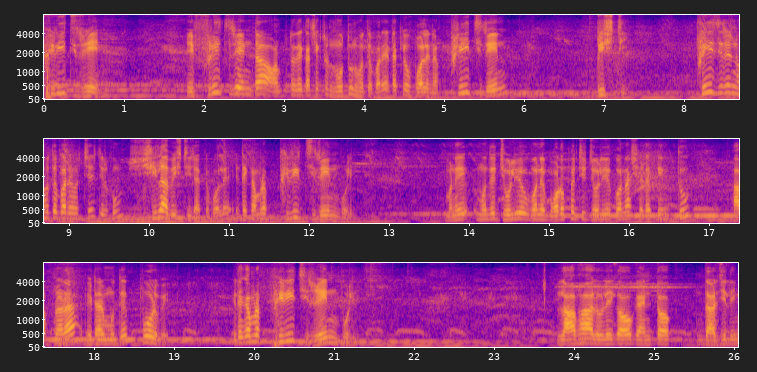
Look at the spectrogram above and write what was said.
ফ্রিজ রেন এই ফ্রিজ রেনটা আপনাদের কাছে একটু নতুন হতে পারে, এটা কেউ বলে না। ফ্রিজ রেন বৃষ্টি। ফ্রিজ রেন হতে পারে হচ্ছে যেরকম শিলা বৃষ্টি যাকে বলে, এটাকে আমরা ফ্রিজ রেন বলি। মানে মধ্যে জলীয় মানে বরফের যে জলীয় কণা, সেটা কিন্তু আপনারা এটার মধ্যে পড়বে। এটাকে আমরা ফ্রিজ রেন বলি। লাভা, লোলেগাঁও, গ্যাংটক, দার্জিলিং,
